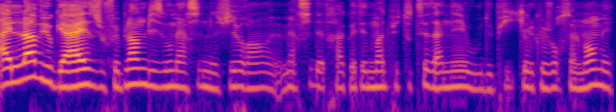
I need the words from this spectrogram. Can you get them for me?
I love you guys, je vous fais plein de bisous, merci de me suivre, hein. merci d'être à côté de moi depuis toutes ces années ou depuis quelques jours seulement, mais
